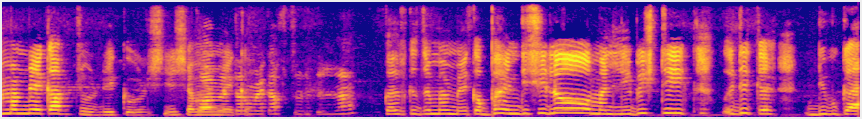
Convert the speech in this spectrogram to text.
আমার মেকআপ চুরি করছিস আমার মেকআপ চুরি করলাম? কালকে যে আমার মেকআপ ভাঙি ছিল আমার লিপস্টিক ওইদিকে দিবুকা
